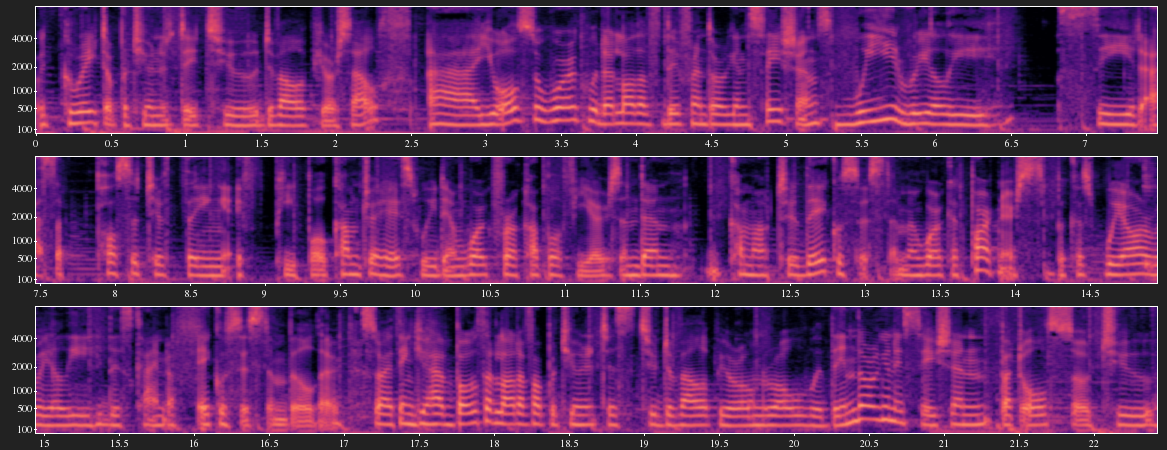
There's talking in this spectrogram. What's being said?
a great opportunity to develop yourself. Uh, you also work with a lot of different organizations. We really see it as a positive thing if people come to AI Sweden, work for a couple of years, and then come out to the ecosystem and work at partners because we are really this kind of ecosystem builder. So I think you have both a lot of opportunities to develop your own role within the organization, but also to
